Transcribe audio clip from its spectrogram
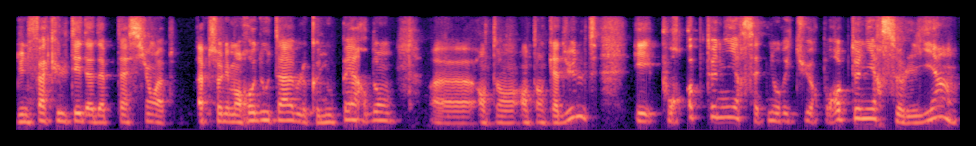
d'une faculté d'adaptation absolument redoutable que nous perdons euh, en tant, en qu'adultes. Et pour obtenir cette nourriture, pour obtenir ce lien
